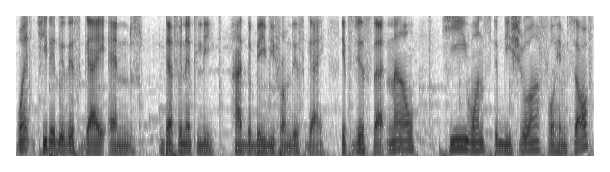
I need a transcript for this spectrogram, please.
went cheated with this guy and definitely had the baby from this guy. It's just that now he wants to be sure for himself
